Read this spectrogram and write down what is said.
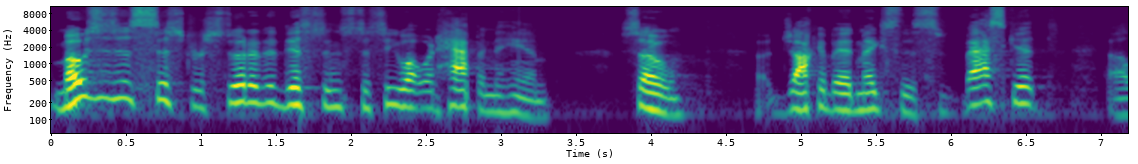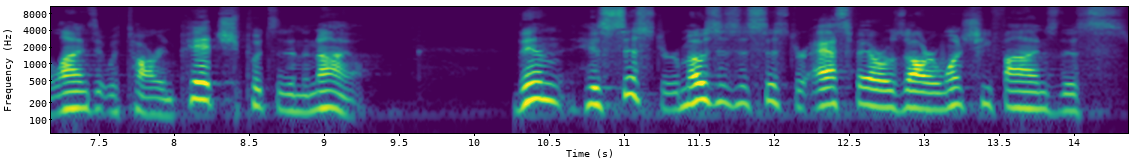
Moses' sister stood at a distance to see what would happen to him. So, uh, Jochebed makes this basket, uh, lines it with tar and pitch, puts it in the Nile. Then his sister, Moses' sister, asks Pharaoh's daughter, once she finds this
